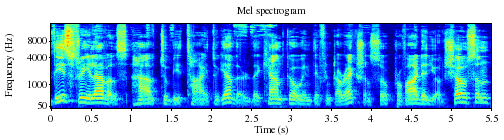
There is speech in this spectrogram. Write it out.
these three levels have to be tied together. They can't go in different directions. So provided you have chosen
